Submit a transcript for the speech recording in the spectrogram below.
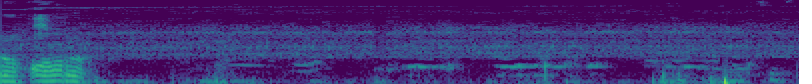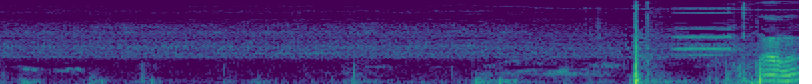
Vurmadık diye vurmadık. Pardon.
